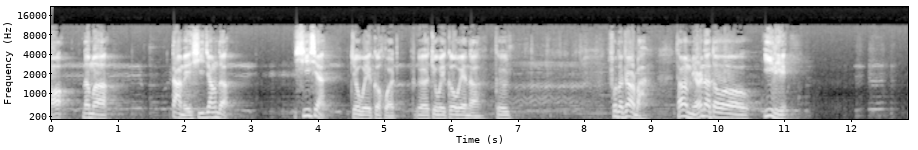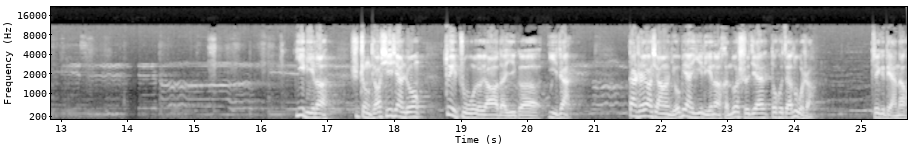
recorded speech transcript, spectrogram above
好，那么大美西江的西线就为各伙呃就为各位呢，各说到这儿吧，咱们明儿呢到伊犁。伊犁呢是整条西线中最主要的一个驿站，但是要想游遍伊犁呢，很多时间都会在路上。这个点呢，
